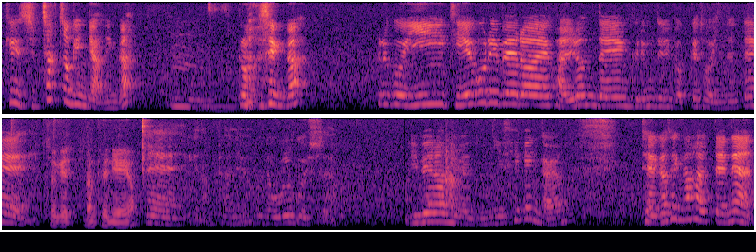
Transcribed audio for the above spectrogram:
그게 집착적인 게 아닌가? 음. 그런 생각? 그리고 이 디에고 리베라에 관련된 그림들이 몇 개 더 있는데 저게 남편이에요? 네 이게 남편이에요. 근데 울고 있어요. 리베라님의 눈이 세 개인가요? 제가 생각할 때는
